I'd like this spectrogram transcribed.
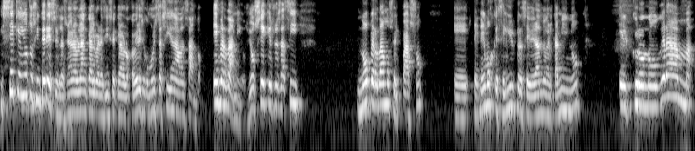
Y sé que hay otros intereses. La señora Blanca Álvarez dice, claro, los caballeros y comunistas siguen avanzando. Es verdad, amigos, yo sé que eso es así. No perdamos el paso. Eh, tenemos que seguir perseverando en el camino. El cronograma,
